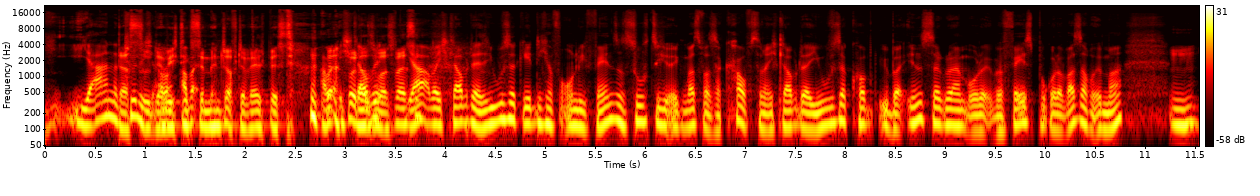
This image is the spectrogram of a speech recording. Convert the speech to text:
Ja, natürlich. Dass du der aber, wichtigste aber, Mensch auf der Welt bist. Aber ich glaube, sowas, weißt ja, du? aber ich glaube, der User geht nicht auf OnlyFans und sucht sich irgendwas, was er kauft, sondern ich glaube, der User kommt über Instagram oder über Facebook oder was auch immer. Mhm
